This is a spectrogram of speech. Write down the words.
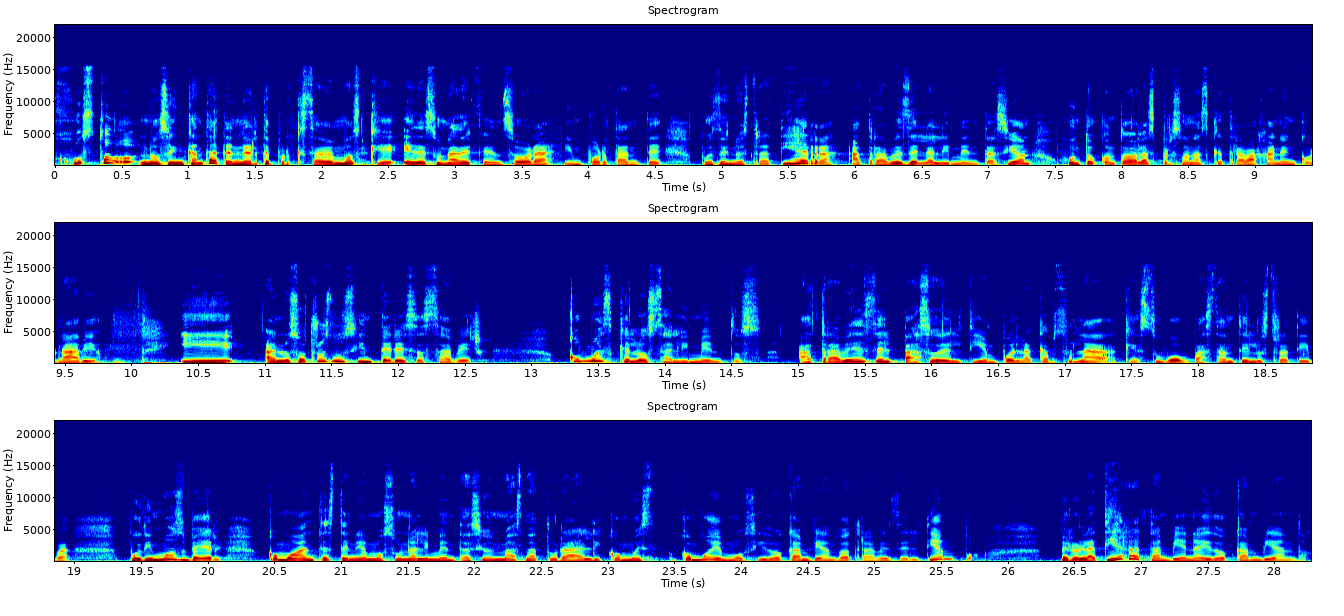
justo nos encanta tenerte porque sabemos que eres una defensora importante pues de nuestra tierra a través de la alimentación junto con todas las personas que trabajan en Conavio. Y a nosotros nos interesa saber cómo es que los alimentos a través del paso del tiempo, en la cápsula que estuvo bastante ilustrativa, pudimos ver cómo antes teníamos una alimentación más natural y cómo, hemos ido cambiando a través del tiempo. Pero la tierra también ha ido cambiando.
